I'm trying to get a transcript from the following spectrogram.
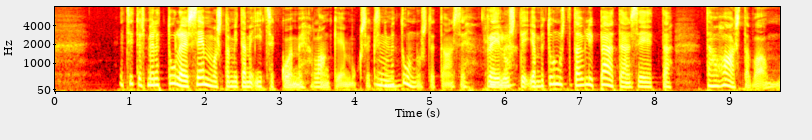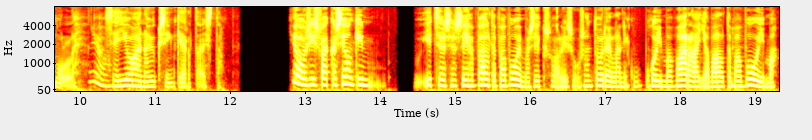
sitten jos meille tulee semmoista, mitä me itse koemme lankeemukseksi, mm. niin me mm. tunnustetaan se reilusti. Kyllä. Ja me tunnustetaan ylipäätään se, että tämä on haastavaa mulle. Joo. Se ei ole aina yksinkertaista. Joo, siis vaikka se onkin itse asiassa ihan valtava voima, seksuaalisuus on todella niin kuin voimavara ja valtava mm. voima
